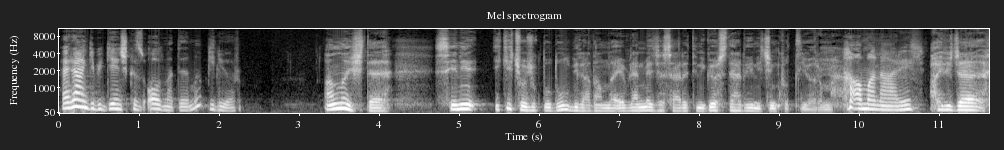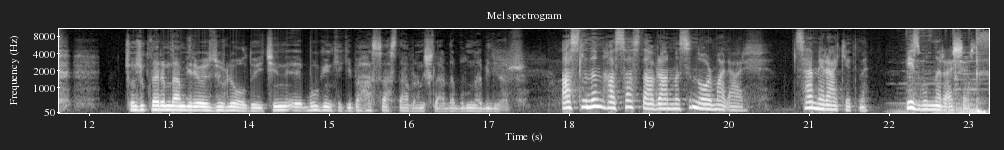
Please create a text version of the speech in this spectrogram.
herhangi bir genç kız olmadığımı biliyorum. Anla işte seni iki çocuklu dul bir adamla evlenme cesaretini gösterdiğin için kutluyorum. Aman Arif. Ayrıca çocuklarımdan biri özürlü olduğu için e, bugünkü gibi hassas davranışlarda bulunabiliyor. Aslı'nın hassas davranması normal Arif. Sen merak etme. Biz bunları aşarız.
